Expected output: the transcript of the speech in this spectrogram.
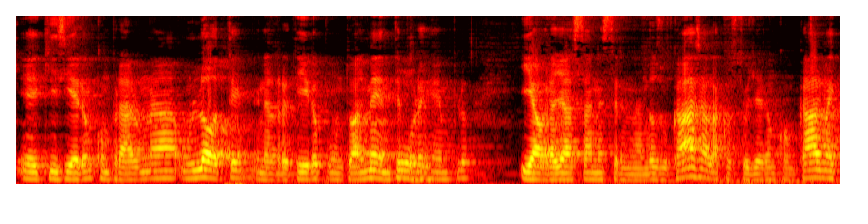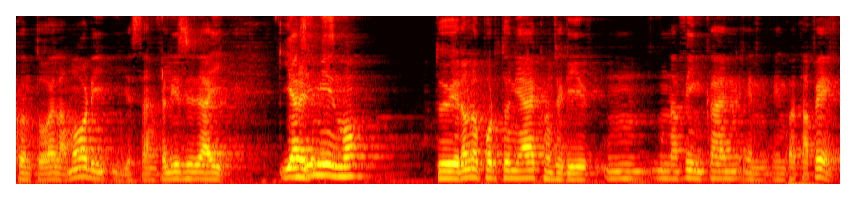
eh, quisieron comprar una, un lote en el retiro puntualmente, uh -huh. por ejemplo, y ahora ya están estrenando su casa, la construyeron con calma y con todo el amor y, y están felices ahí. Y asimismo tuvieron la oportunidad de conseguir un, una finca en, en, en, Guatapé.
